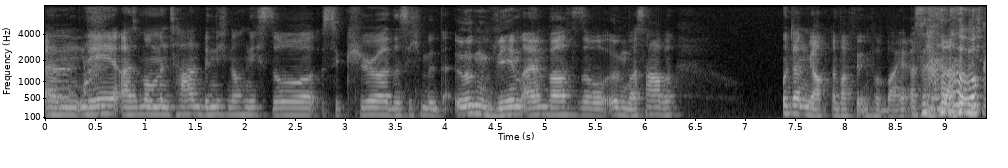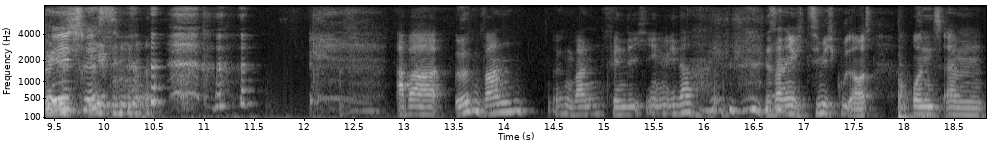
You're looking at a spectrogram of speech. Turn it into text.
ähm, nee, also momentan bin ich noch nicht so secure, dass ich mit irgendwem einfach so irgendwas habe. Und dann, ja, dann war für ihn vorbei. Also, okay, tschüss. Aber irgendwann, irgendwann finde ich ihn wieder. Das sah nämlich ziemlich gut aus. Und ähm,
